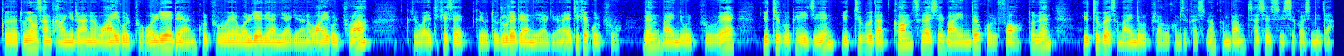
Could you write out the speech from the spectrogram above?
그 동영상 강의를 하는 Why골프, 원리에 대한, 골프의 원리에 대한 이야기라는 Why골프와 그리고 에티켓에, 그리고 또 룰에 대한 이야기라는 에티켓 골프, 는 마인드 골프의 유튜브 페이지인 유튜브.com slash 마인드 골퍼 또는 유튜브에서 마인드 골프라고 검색하시면 금방 찾을 수 있을 것입니다.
